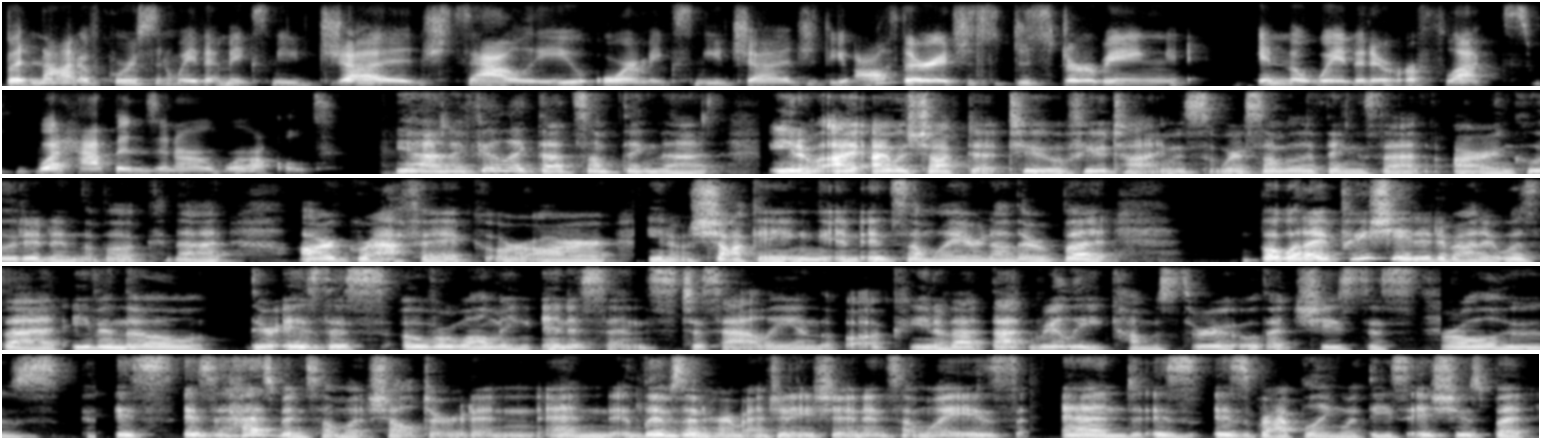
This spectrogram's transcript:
but not, of course, in a way that makes me judge Sally or makes me judge the author. It's just disturbing in the way that it reflects what happens in our world. Yeah, and I feel like that's something that, you know, I, I was shocked at too a few times where some of the things that are included in the book that are graphic or are, you know, shocking in, in some way or another. But but what I appreciated about it was that even though there is this overwhelming innocence to Sally in the book, you know, that that really comes through that she's this girl who's is is has been somewhat sheltered and and lives in her imagination in some ways and is is grappling with these issues. But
